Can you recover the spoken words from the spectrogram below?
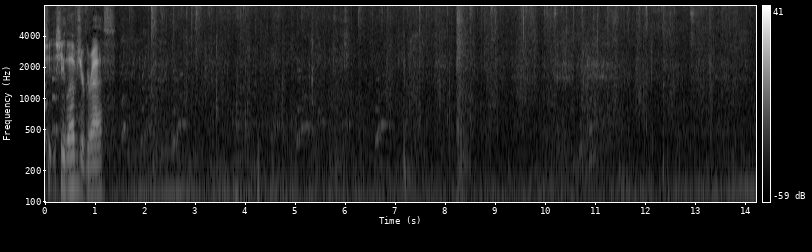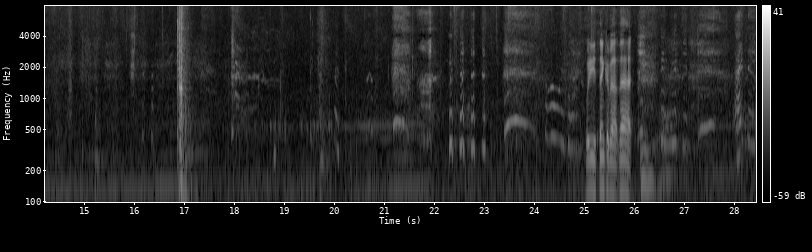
She, she loves your grass. Oh. What do you think about that? I think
